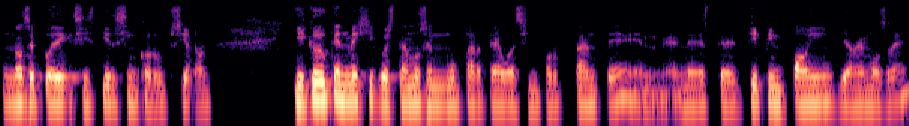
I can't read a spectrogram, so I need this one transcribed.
no se puede existir sin corrupción. Y creo que en México estamos en un parteaguas importante, en, este tipping point, llamémosle,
